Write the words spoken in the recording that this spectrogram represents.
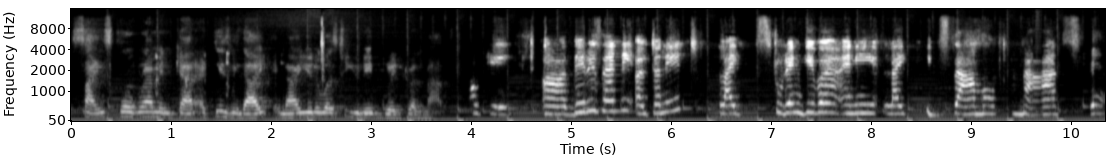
science program in Can, at least with I, in our university, you need grade 12 math. Okay. Uh, there is any alternate, like student give a, any like exam of maths? Yeah,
